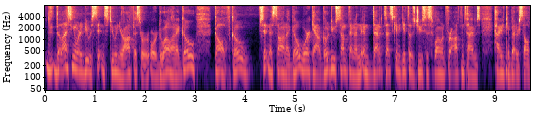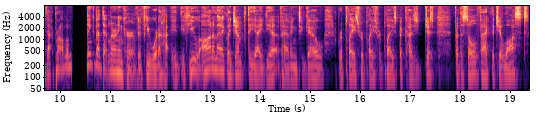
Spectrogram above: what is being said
The last thing you want to do is sit and stew in your office or, or dwell on it. Go golf, go sit in a sauna, go work out, go do something. And, and that, that's going to get those juices flowing for oftentimes how you can better solve that problem. think about that learning curve if you were to if you automatically jump to the idea of having to go replace replace replace because just for the sole fact that you lost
